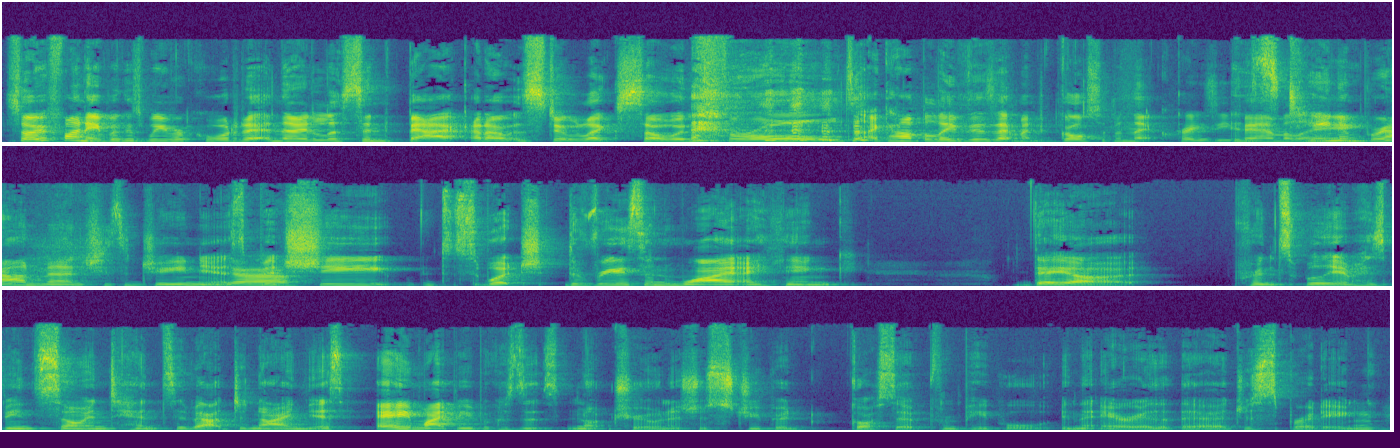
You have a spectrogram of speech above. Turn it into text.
so funny because we recorded it and then I listened back and I was still like so enthralled. I can't believe there's that much gossip in that crazy It's family. Tina Brown, man, she's a genius. Yeah. But she, what she- the reason why I think they are Prince William has been so intense about denying this. A might be because it's not true and it's just stupid gossip from people in the area that they're just spreading.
